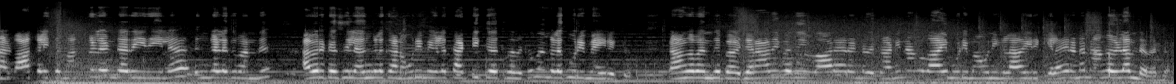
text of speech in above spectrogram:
ஆனால் வாக்களித்த மக்கள் என்ற ரீதியில எங்களுக்கு வந்து அவர்கிட்ட சில எங்களுக்கான உரிமைகளை தட்டி கேட்கறதுக்கும் எங்களுக்கு உரிமை இருக்கு. நாங்க வந்து இப்ப ஜனாதிபதி வாராருன்றதுக்காண்டி நாங்க வாய்மூடி மௌனிகளாக இருக்கல ஏன்னா நாங்க இழந்தவர்கள்.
